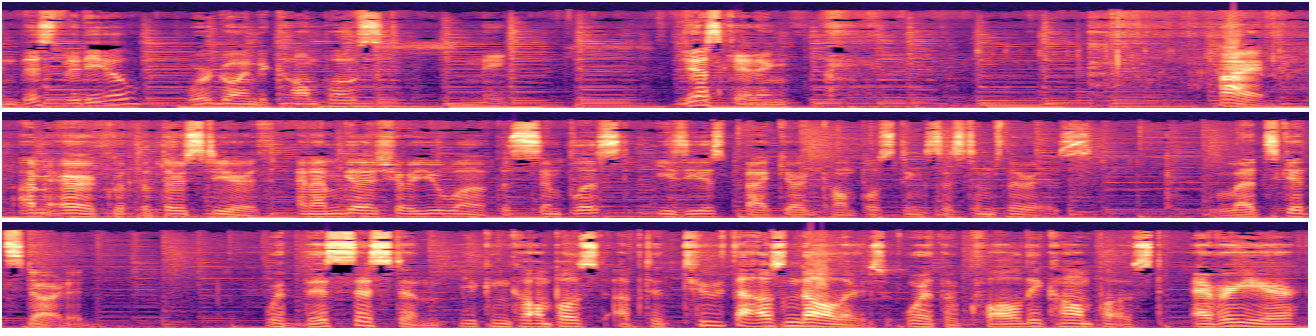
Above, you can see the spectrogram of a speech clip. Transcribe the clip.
In this video, we're going to compost me. Just kidding. Hi, I'm Eric with The Thirsty Earth, and I'm gonna show you one of the simplest, easiest backyard composting systems there is. Let's get started. With this system, you can compost up to $2,000 worth of quality compost every year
